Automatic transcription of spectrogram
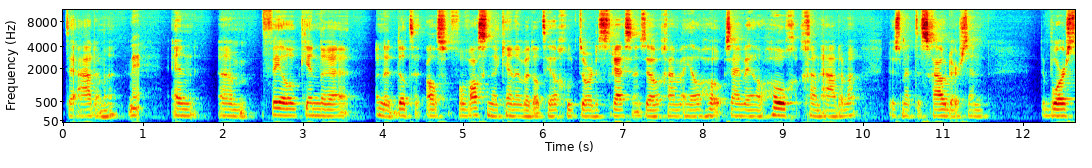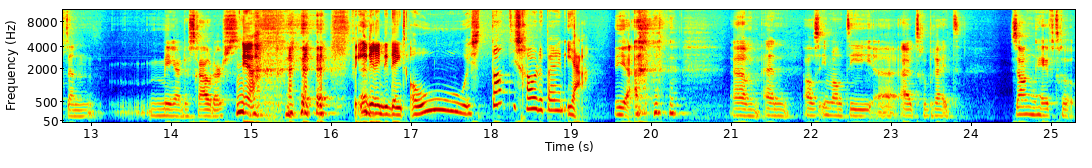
te ademen. Nee. En ehm, veel kinderen, en dat als volwassenen kennen we dat heel goed door de stress en zo, gaan we heel zijn we heel hoog gaan ademen. Dus met de schouders en de borst en meer de schouders. ja. Voor iedereen die denkt, oh, is dat die schouderpijn? Ja, Ja. Ehm, en als iemand die eh, uitgebreid zang heeft ge-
